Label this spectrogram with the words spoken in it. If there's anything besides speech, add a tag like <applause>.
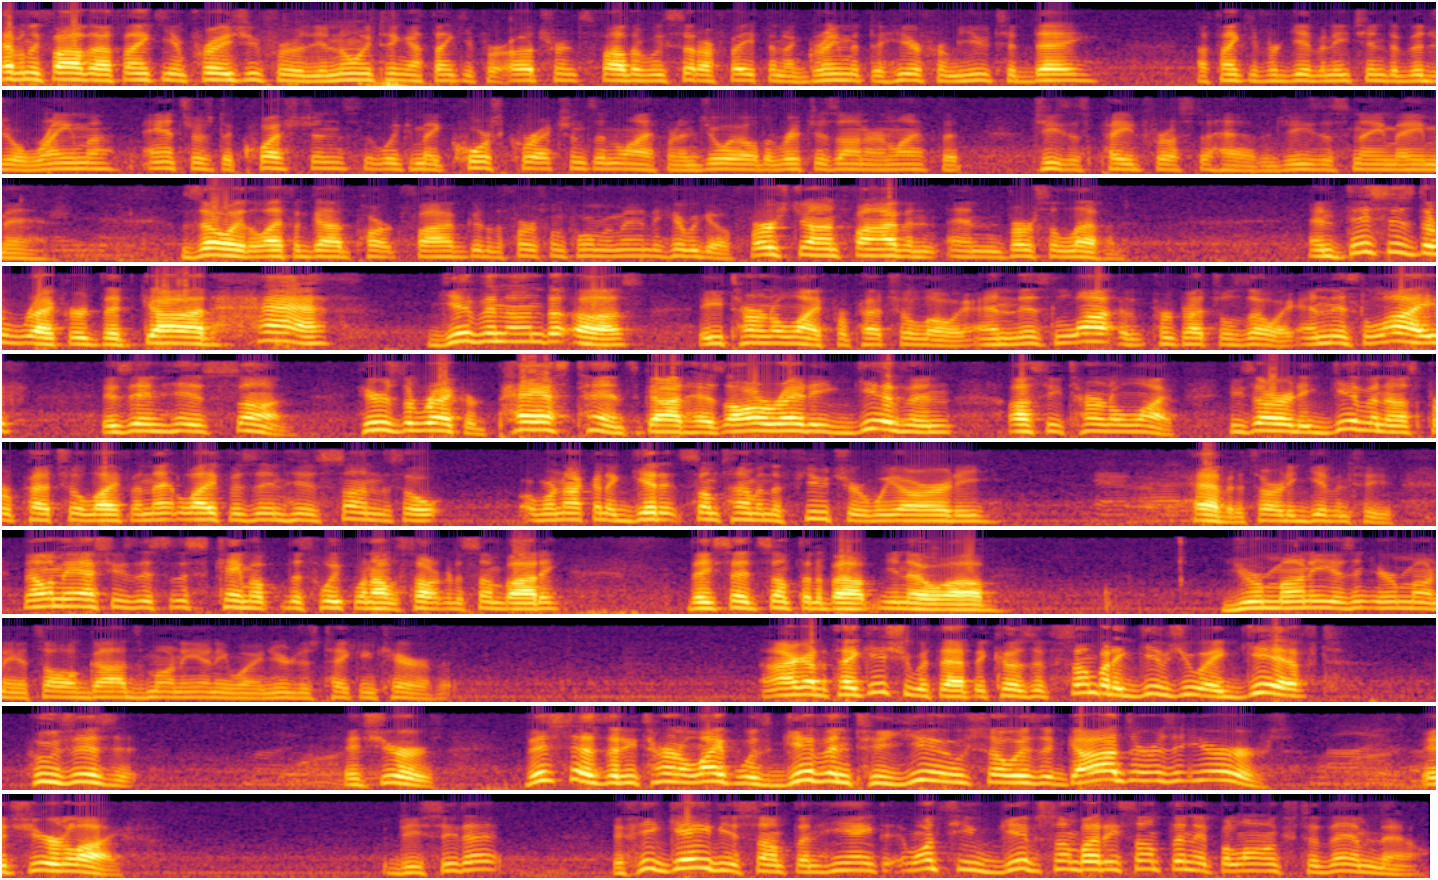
Heavenly Father, I thank you and praise you for the anointing. I thank you for utterance. Father, we set our faith in agreement to hear from you today. I thank you for giving each individual rhema, answers to questions, that we can make course corrections in life and enjoy all the riches, honor, and life that Jesus paid for us to have. In Jesus' name, amen. amen. Zoe, the Life of God, Part 5. Go to the first one for me, Mandy. Here we go. 1 John 5 and, and verse 11. And this is the record that God hath given unto us eternal life, perpetual Zoe, and this li- perpetual Zoe, and this life is in His Son. Here's the record. Past tense, God has already given us eternal life. He's already given us perpetual life, and that life is in His Son. So we're not going to get it sometime in the future. We already have it. It's already given to you. Now let me ask you this. This came up this week when I was talking to somebody. They said something about, you know, uh, your money isn't your money. It's all God's money anyway, and you're just taking care of it. And I got to take issue with that because if somebody gives you a gift, whose is it? It's yours. This says that eternal life was given to you, so is it God's or is it yours? Mine. It's your life. Do you see that? If He gave you something, He ain't. Once you give somebody something, it belongs to them now.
